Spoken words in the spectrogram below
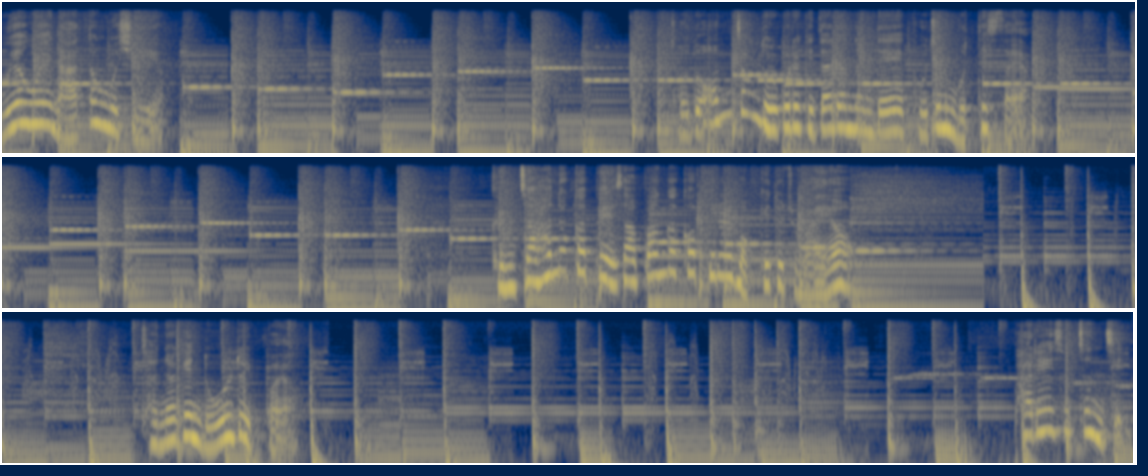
우영우에 나왔던 곳이에요. 저도 엄청 돌고래 기다렸는데 보지는 못했어요. 근처 한우 카페에서 빵과 커피를 먹기도 좋아요. 저녁엔 노을도 이뻐요. 파리 소천지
